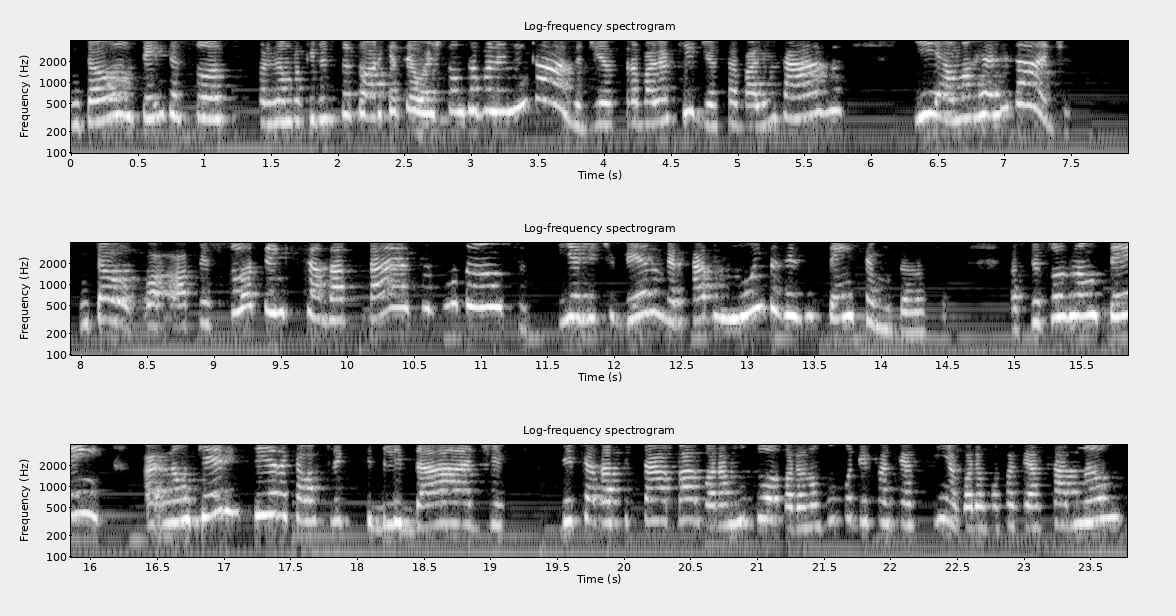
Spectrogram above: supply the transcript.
Então, tem pessoas, por exemplo, aqui no escritório que até hoje estão trabalhando em casa. Dias trabalham aqui, dias trabalham em casa, e é uma realidade. Então, a pessoa tem que se adaptar a essas mudanças. E a gente vê no mercado muita resistência à mudança. As pessoas não têm, ah, não querem ter aquela flexibilidade de se adaptar. Ah, agora mudou, agora eu não vou poder fazer assim, agora eu vou fazer assado. Não.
